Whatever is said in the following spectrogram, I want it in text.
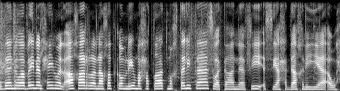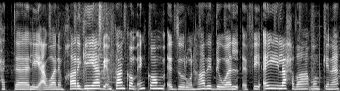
إذا وبين الحين والآخر ناخذكم لمحطات مختلفة سواء كان في السياحة الداخلية أو حتى لعوالم خارجية. بإمكانكم إنكم تزورون هذه الدول في أي لحظة ممكنة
